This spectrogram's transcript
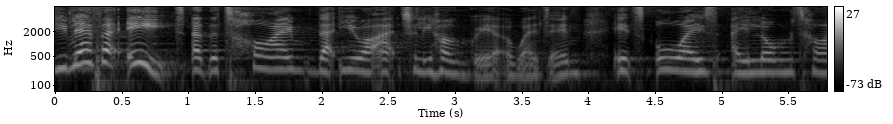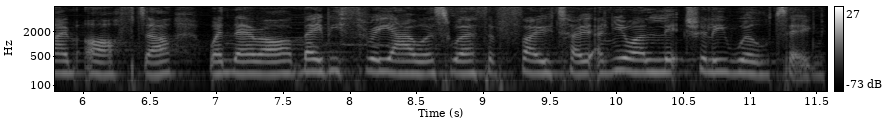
you never eat at the time that you are actually hungry at a wedding. It's always a long time after when there are maybe three hours worth of photo and you are literally wilting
